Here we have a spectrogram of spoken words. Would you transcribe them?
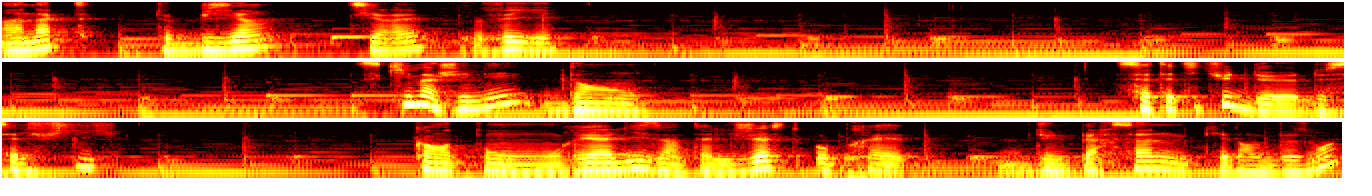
un acte de bien-veiller. Ce qui m'a gêné dans cette attitude de, selfie, quand on réalise un tel geste auprès d'une personne qui est dans le besoin,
